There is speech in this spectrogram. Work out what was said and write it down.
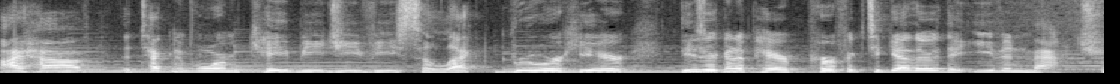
I have the Technivorm KBGV Select brewer here. These are gonna pair perfect together. They even match.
